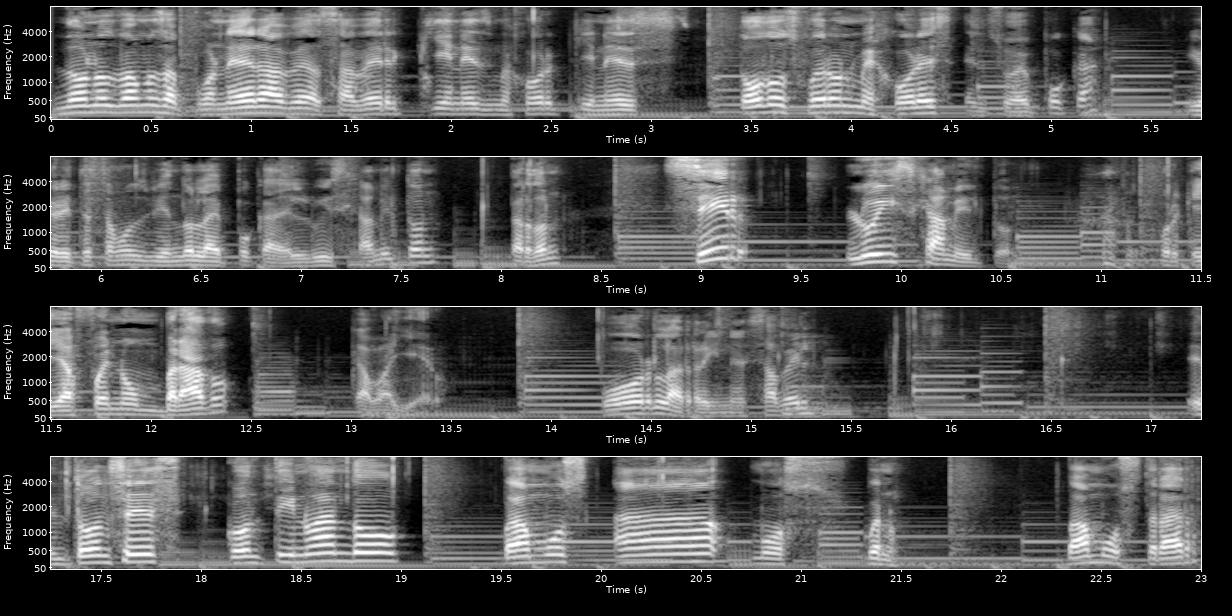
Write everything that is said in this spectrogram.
no nos vamos a poner a, saber quién es mejor, quién es... Todos fueron mejores en su época ahorita estamos viendo la época de Lewis Hamilton, perdón, Sir Lewis Hamilton, porque ya fue nombrado caballero por la reina Isabel. Entonces, continuando, vamos a, a mostrar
